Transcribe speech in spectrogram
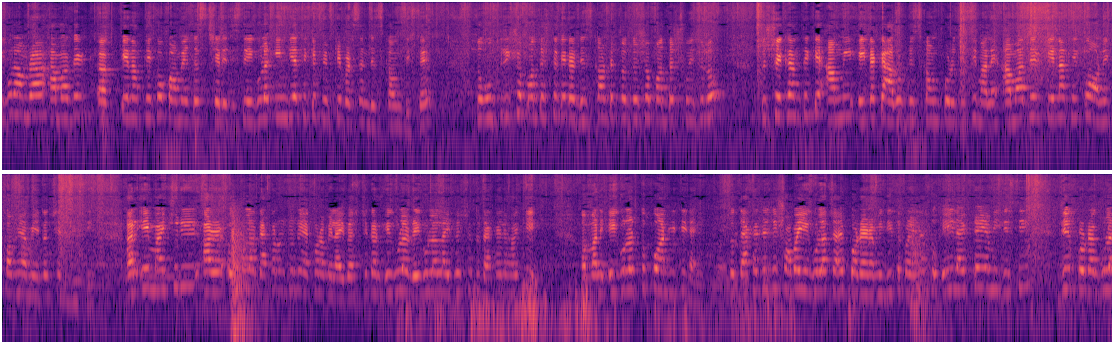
এগুলো আমরা আমাদের কেনা থেকেও কমে জাস্ট ছেড়ে দিচ্ছি। এগুলো ইন্ডিয়া থেকে ফিফটি পার্সেন্ট ডিসকাউন্ট দিচ্ছে। তো উনত্রিশশো পঞ্চাশ থেকে এটা ডিসকাউন্টে চোদ্দোশো পঞ্চাশ হয়েছিল। তো সেখান থেকে আমি এটাকে আরও ডিসকাউন্ট করে দিচ্ছি মানে আমাদের কেনা থেকেও অনেক কমে আমি এটা ছেড়ে দিচ্ছি আর এই মাইচুরি আর ওগুলো দেখানোর জন্য এখন আমি লাইভ আসছি। কারণ এগুলো রেগুলার লাইভের সাথে দেখালে হয় কি মানে এগুলোর তো কোয়ান্টিটি নাই। তো দেখা যায় যে সবাই এগুলো চায়, পরে আমি দিতে পারি না। তো এই লাইভটাই আমি দিচ্ছি যে প্রোডাক্টগুলো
